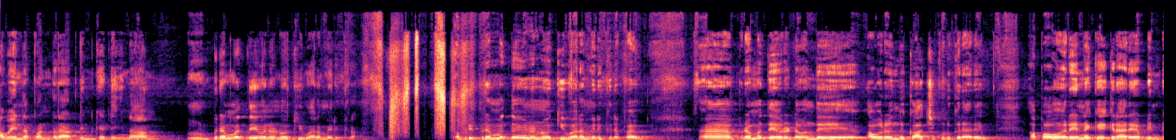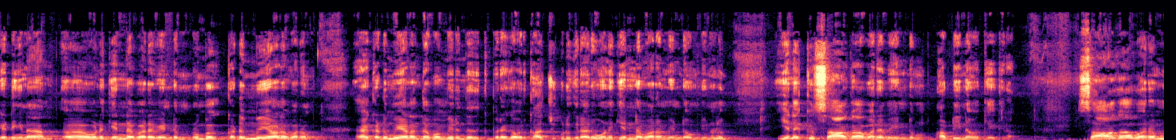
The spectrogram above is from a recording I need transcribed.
அவள் என்ன பண்ணுறா அப்படின்னு கேட்டிங்கன்னா பிரம்மதேவனை நோக்கி வரம் இருக்கிறான். அப்படி பிரம்மதேவனை நோக்கி வரம் இருக்கிறப்ப பிரம்மதேவர்கிட்ட வந்து அவர் வந்து காட்சி கொடுக்குறாரு. அப்போ அவர் என்ன கேட்குறாரு அப்படின்னு கேட்டிங்கன்னா உனக்கு என்ன வர வேண்டும்? ரொம்ப கடுமையான வரம் கடுமையான தவம் இருந்ததுக்கு பிறகு அவர் காட்சி கொடுக்குறாரு உனக்கு என்ன வரம் வேண்டும் அப்படின்னு. எனக்கு சாகா வர வேண்டும் அப்படின்னு அவர் கேட்குறான். சாகா வரம்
